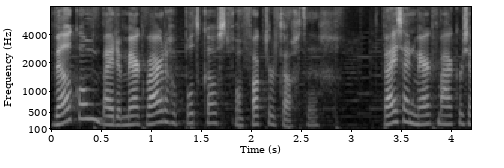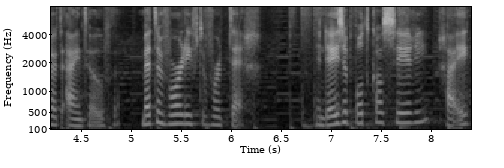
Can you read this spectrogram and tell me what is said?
Welkom bij de merkwaardige podcast van Factor 80. Wij zijn merkmakers uit Eindhoven met een voorliefde voor tech. In deze podcastserie ga ik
